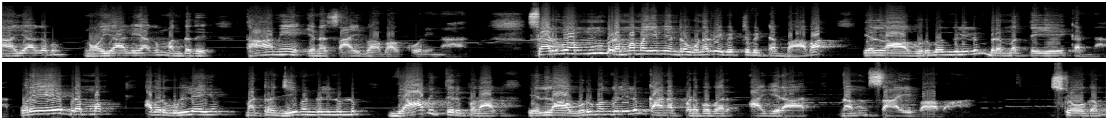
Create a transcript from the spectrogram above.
நாயாகவும் நோயாளியாகவும் வந்தது. தாமே என சாய்பாபா கூறினார். சர்வம் பிரம்மமயம் என்ற உணர்வை பெற்றுவிட்ட பாபா எல்லா உருவங்களிலும் பிரம்மத்தையே கண்டார். ஒரே பிரம்மம் அவர் உள்ளேயும் மற்ற ஜீவன்களினுள்ளும் வியாபித்திருப்பதால் எல்லா உருவங்களிலும் காணப்படுபவர் ஆகிறார் நம் சாய் பாபா ஸ்லோகம்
